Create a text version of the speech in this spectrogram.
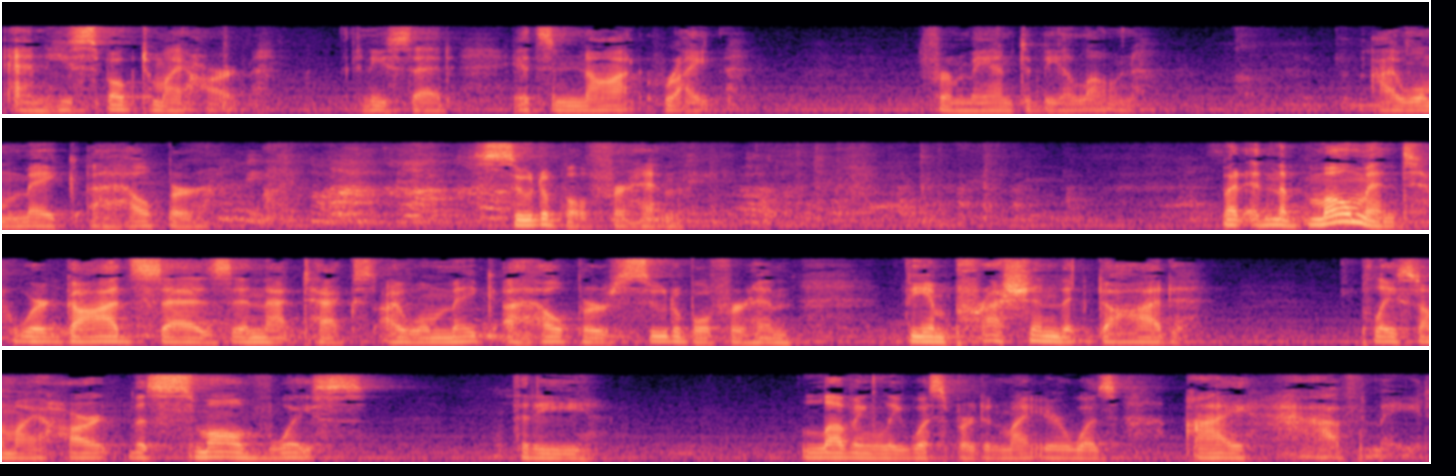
and he spoke to my heart and he said, "It's not right for man to be alone. I will make a helper suitable for him." But in the moment where God says in that text, I will make a helper suitable for him, the impression that God placed on my heart, the small voice that he lovingly whispered in my ear was, I have made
